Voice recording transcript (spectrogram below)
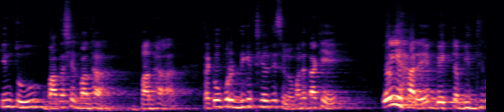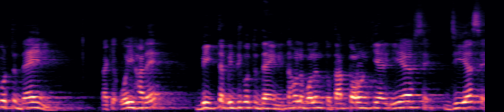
কিন্তু বাতাসের বাধা বাধা তাকে উপরের দিকে ঠেলতেছিল। মানে তাকে ওই হারে বেগটা বৃদ্ধি করতে দেয়নি, তাকে ওই হারে বেগটা বৃদ্ধি করতে দেয়নি। তাহলে বলেন তো, তার তরণ কি আর ইয়ে আছে? জি আছে?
